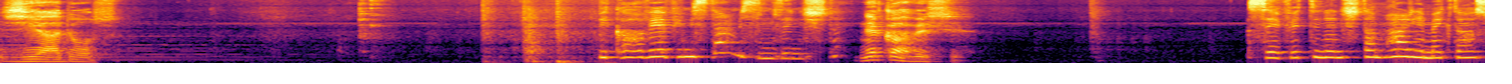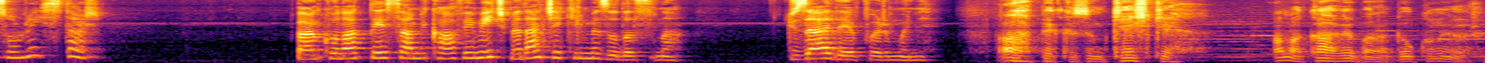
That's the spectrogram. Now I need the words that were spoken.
Ziyade olsun. Bir kahve yapayım ister misiniz enişte? Ne kahvesi? Seyfettin eniştem her yemekten sonra ister. Ben konaktaysam bir kahvemi içmeden çekilmez odasına. Güzel de yaparım hani. Ah be kızım keşke. Ama kahve bana dokunuyor.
